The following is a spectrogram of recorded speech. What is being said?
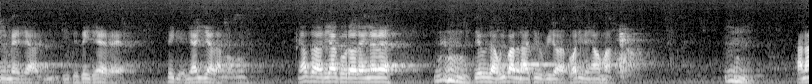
တိမဲ့ရဒီဒီစိတ်ထဲပဲစိတ်တွေအများကြီးရတာမဟုတ်ဘူးမြတ်စွာဘုရားကိုယ်တော်တိုင်လည်းပဲ သေဥစွာဝိပဿနာရှုပြီးတော့ဘောဓိဉာဏ်မှာခန္ဓာ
